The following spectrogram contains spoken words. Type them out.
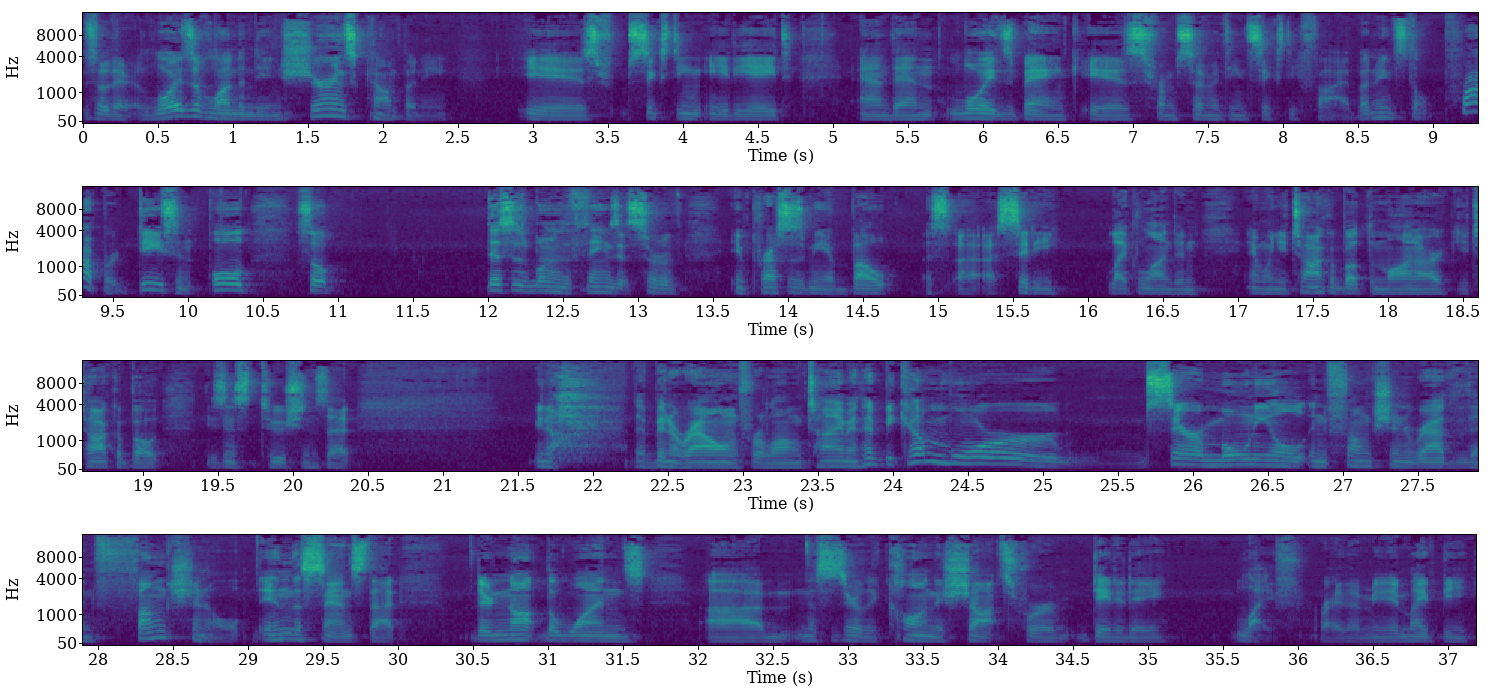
so there, Lloyd's of London, the insurance company, is 1688, and then Lloyd's Bank is from 1765. But I mean, it's still proper, decent, old. So this is one of the things that sort of impresses me about a, a city like London. And when you talk about the monarch, you talk about these institutions that you know have been around for a long time and have become more ceremonial in function rather than functional in the sense that they're not the ones um, necessarily calling the shots for day to day life, right? I mean, it might be.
